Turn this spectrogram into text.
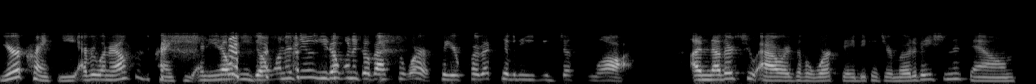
you're cranky, everyone else is cranky, and you know what you don't want to do? You don't want to go back to work. So your productivity you've just lost. Another two hours of a workday because your motivation is down,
